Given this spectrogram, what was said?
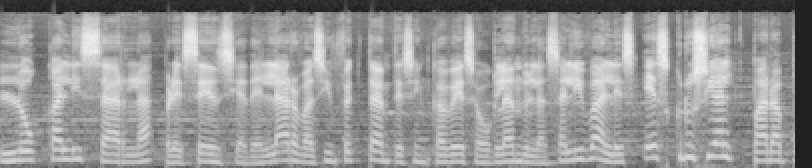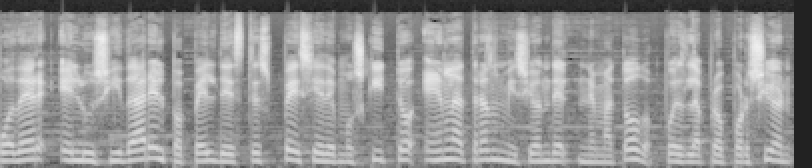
localizar la presencia de larvas infectantes en cabeza o glándulas salivales es crucial para poder elucidar el papel de esta especie de mosquito en la transmisión del nematodo, pues la proporción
